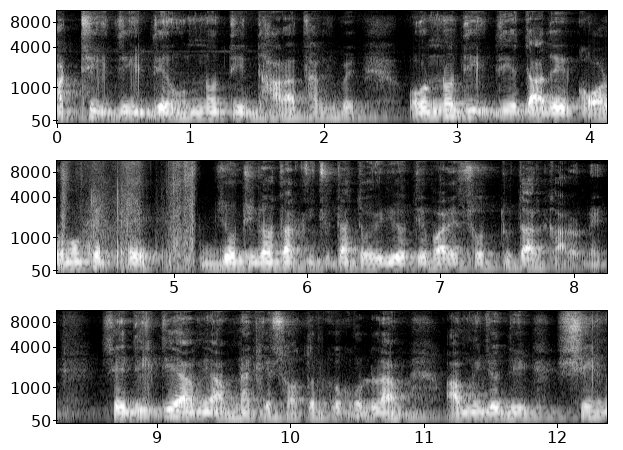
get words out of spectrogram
আর্থিক দিক দিয়ে উন্নতির ধারা থাকবে। অন্য দিক দিয়ে তাদের কর্মক্ষেত্রে জটিলতা কিছুটা তৈরি হতে পারে শত্রুতার কারণে সেদিক দিয়ে আমি আপনাকে সতর্ক করলাম, আপনি যদি সিংহ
